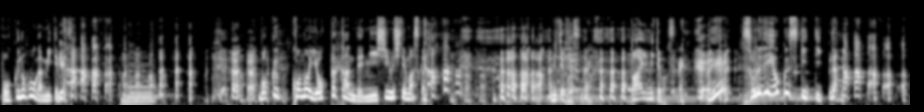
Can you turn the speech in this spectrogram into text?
僕の方が見てます。僕この4日間で2周してますから。見てますね。倍見てますね。え？それでよく好きって言ったね。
